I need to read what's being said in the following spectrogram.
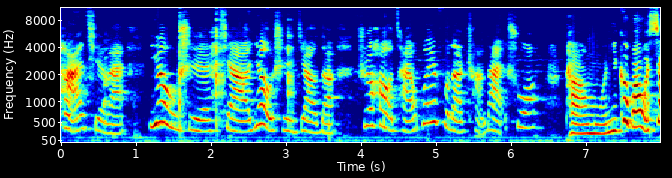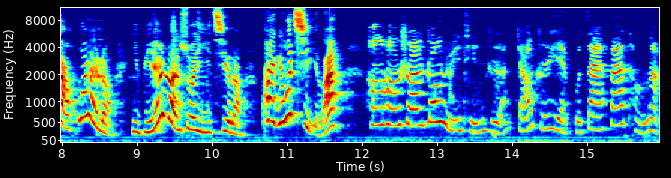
喊起来，又是笑又是叫的，之后才恢复了常态，说：“汤姆，你可把我吓坏了！你别乱说一气了，快给我起来！”哼哼声终于停止，脚趾也不再发疼了。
